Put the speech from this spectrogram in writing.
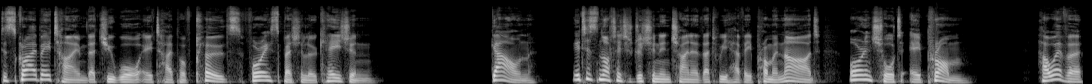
Describe a time that you wore a type of clothes for a special occasion. Gown. It is not a tradition in China that we have a promenade, or in short, a prom. However,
